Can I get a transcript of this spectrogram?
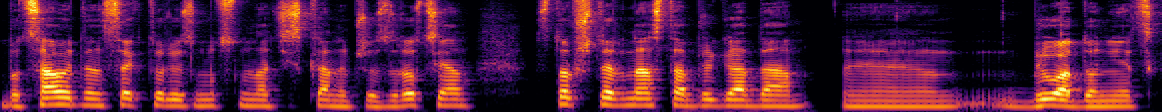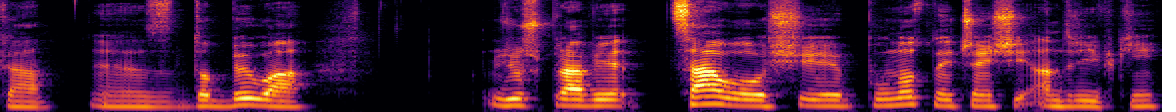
bo cały ten sektor jest mocno naciskany przez Rosjan. 114 Brygada e, była Doniecka, e, zdobyła już prawie całość północnej części Andriivki,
